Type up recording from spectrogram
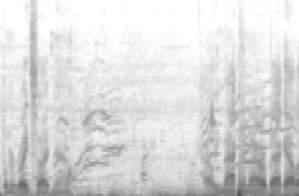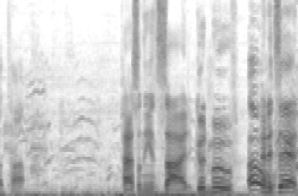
Up on the right side now. Kylie McNamara back out up top. Pass on the inside, good move, and Oh. it's in.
